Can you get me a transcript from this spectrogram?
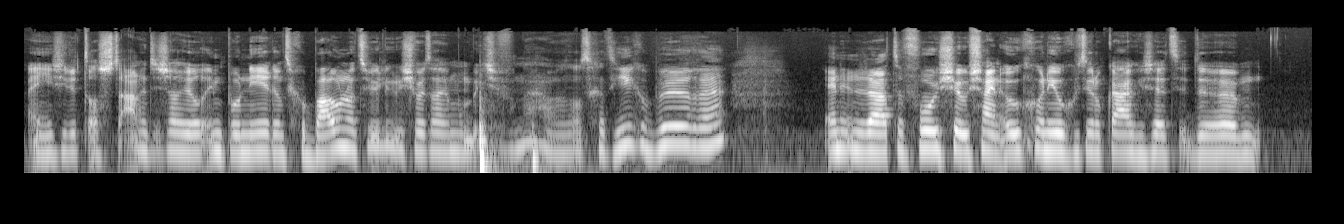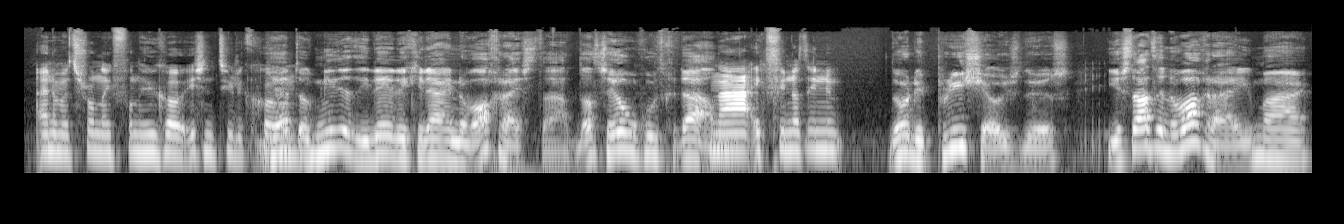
en je ziet het al staan. Het is al een heel imponerend gebouw natuurlijk, dus je wordt al helemaal een beetje van, nou, wat gaat hier gebeuren? En inderdaad, de voice shows zijn ook gewoon heel goed in elkaar gezet. De animatronic van Hugo is natuurlijk gewoon... Je hebt ook niet het idee dat je daar in de wachtrij staat. Dat is heel goed gedaan. Nou, ik vind dat in de... Door die pre-shows dus. Je staat in de wachtrij, maar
